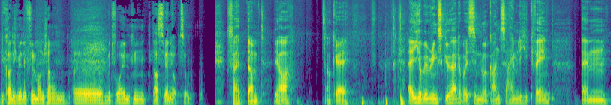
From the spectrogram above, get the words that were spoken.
wie kann ich mir den Film anschauen äh, mit Freunden, das wäre eine Option. Verdammt. Ja. Okay. Äh, Ich habe übrigens gehört, aber es sind nur ganz heimliche Quellen. Ähm,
